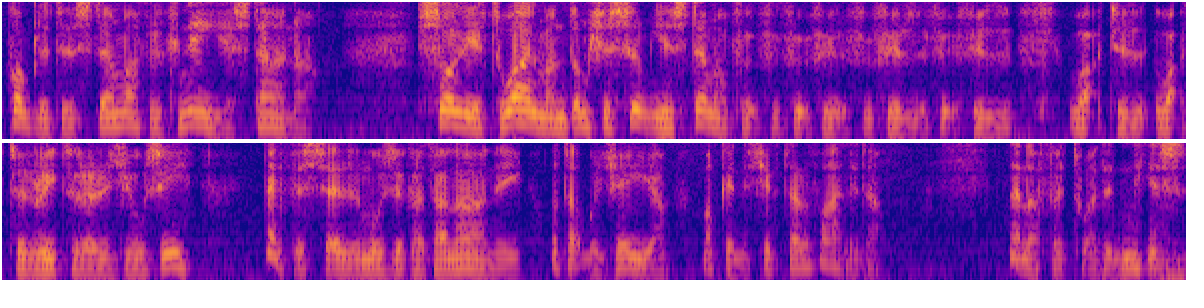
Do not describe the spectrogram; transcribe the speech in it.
tkompli tinstema' fil-knejjes tagħna. Soli twal m'għandhomx jinstema' waqt ir-riti reliġjużi. Dan jfisser li l-mużika ta' Nani u ta' Buġeja ma kinitx iktar valida. Dan affettwa lin-nies,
